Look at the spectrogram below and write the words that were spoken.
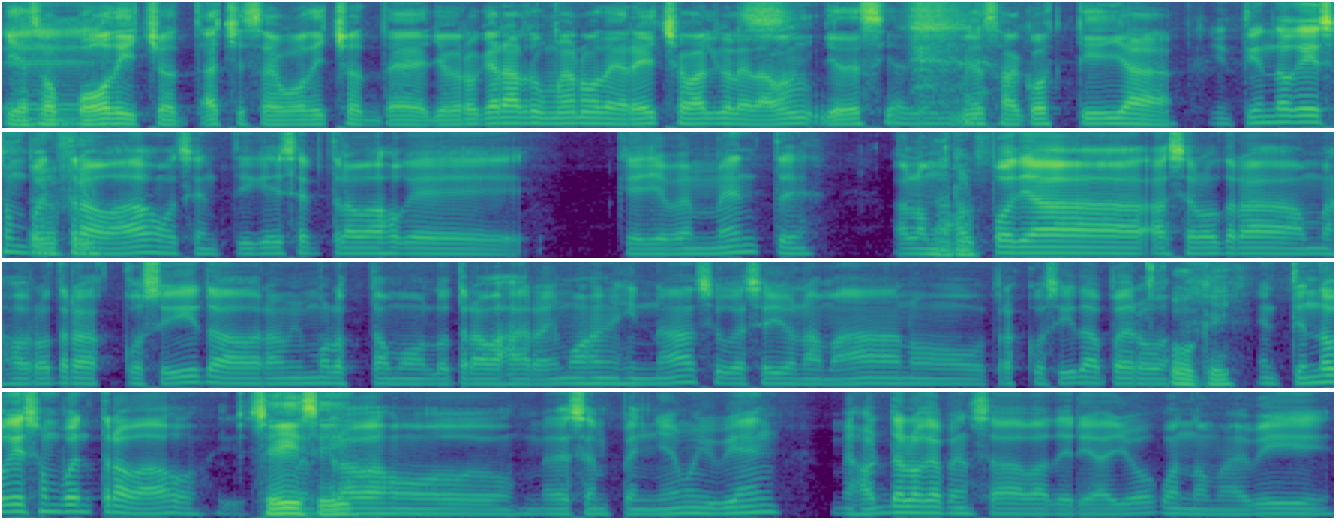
Y esos Eh, body shots, tacho, ese body shot de... Yo creo que era tu mano derecho o algo, le daban... Yo decía, Dios mío, esa costilla... Entiendo que hice un buen trabajo, sentí que hice el trabajo que, que llevé en mente. A lo mejor podía hacer otra, mejor otras cositas. Ahora mismo lo estamos, lo trabajaremos en el gimnasio, qué sé yo, en la mano, otras cositas, pero entiendo que hice un buen trabajo. Sí, un buen sí. trabajo, me desempeñé muy bien, mejor de lo que pensaba, diría yo, cuando me vi.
